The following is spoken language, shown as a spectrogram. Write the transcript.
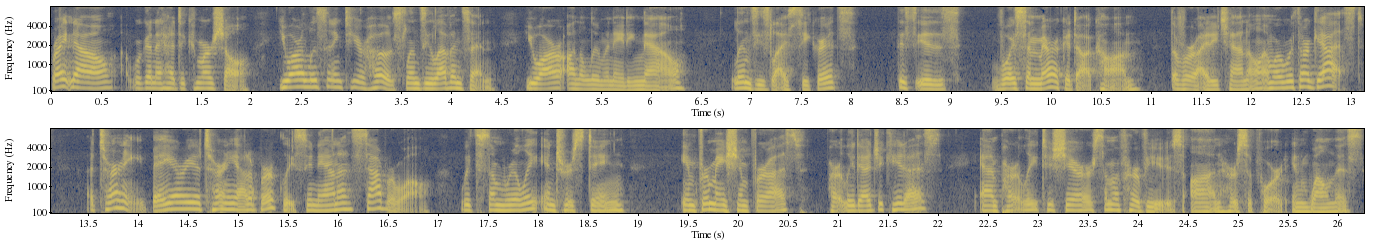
Right now, we're going to head to commercial. You are listening to your host, Linzi Levinson. You are on Illuminating Now, Linzi's Life Secrets. This is VoiceAmerica.com, the variety channel, and we're with our guest, attorney, Bay Area attorney out of Berkeley, Sunana Sabharwal, with some really interesting information for us, partly to educate us and partly to share some of her views on her support in wellness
